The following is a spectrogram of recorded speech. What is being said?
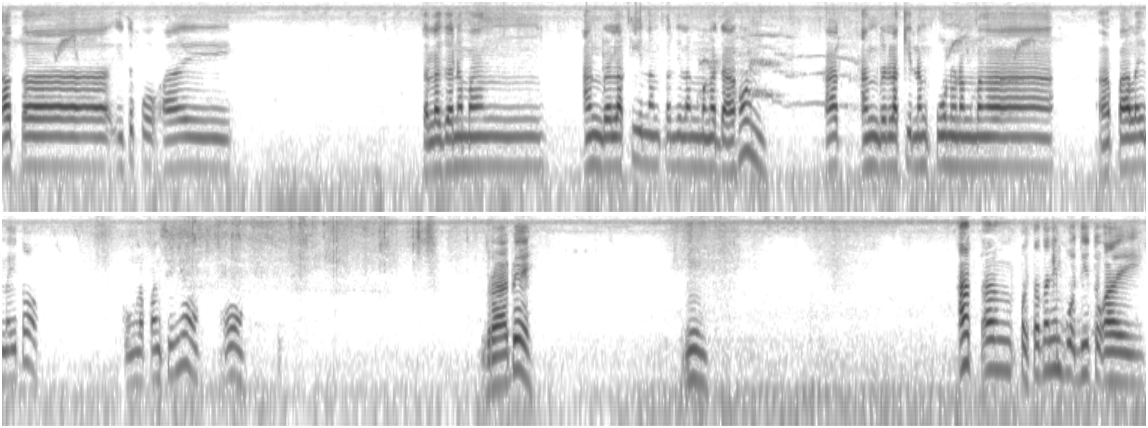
At ah, ito po ay talaga namang ang lalaki ng kanilang mga dahon at ang lalaki ng puno ng mga ah, palay na ito. Kung napansin nyo, oh. Grabe. Mm. At ang pagtatanim po dito ay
